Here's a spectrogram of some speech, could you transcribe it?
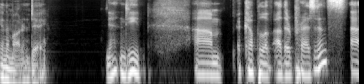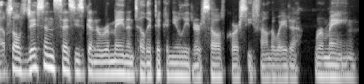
in the modern day. Yeah, indeed. Um, a couple of other presidents. Uh, so Jason says he's going to remain until they pick a new leader. So of course he found a way to remain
